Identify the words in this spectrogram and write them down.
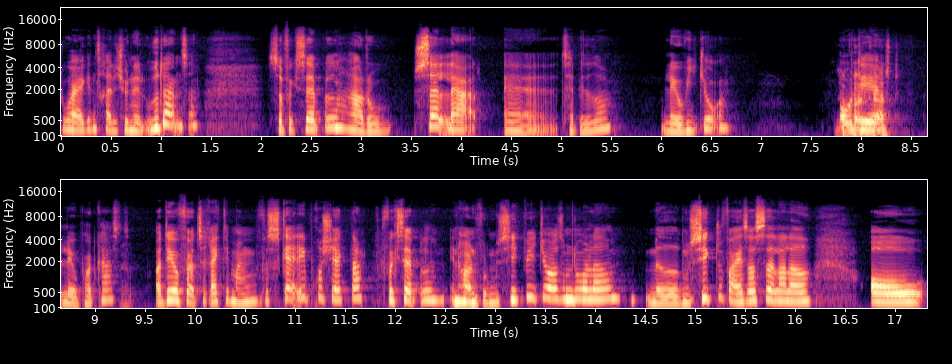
Du har ikke en traditionel uddannelse. Så for eksempel har du selv lært at tage billeder, lave videoer, Og det podcast. er lave podcast. Og det har jo ført til rigtig mange forskellige projekter. For eksempel en håndfuld musikvideoer, som du har lavet, med musik, du faktisk også selv har lavet. Og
